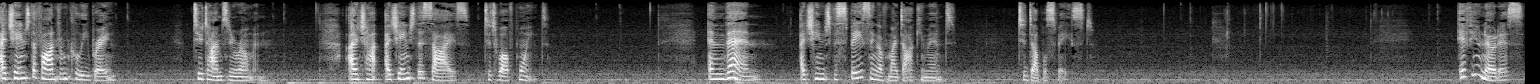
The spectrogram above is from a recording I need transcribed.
I change the font from Calibri to Times New Roman. I, ch I change the size to 12 point. And then I change the spacing of my document to double spaced. If you notice,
